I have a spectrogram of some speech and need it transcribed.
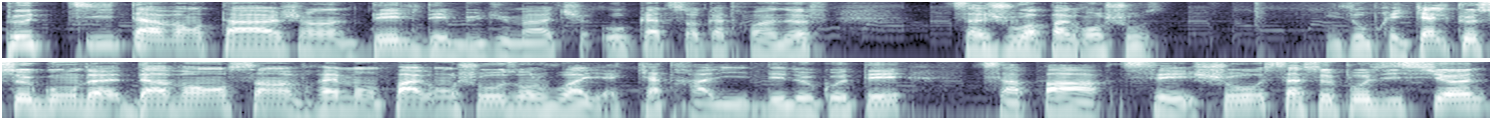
petit avantage hein, dès le début du match au 489. Ça joue à pas grand chose. Ils ont pris quelques secondes d'avance, hein, vraiment pas grand chose. On le voit, il y a 4 rallyes des deux côtés. Ça part, c'est chaud. Ça se positionne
